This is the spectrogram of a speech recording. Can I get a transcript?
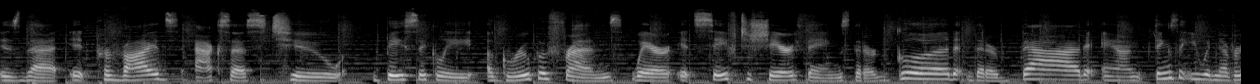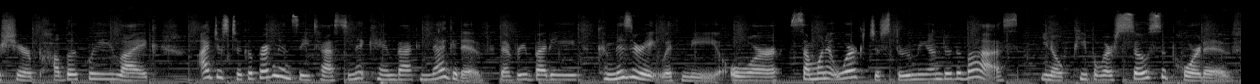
is that it provides access to basically a group of friends where it's safe to share things that are good, that are bad, and things that you would never share publicly, like, I just took a pregnancy test and it came back negative. Everybody commiserate with me, or someone at work just threw me under the bus. You know, people are so supportive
